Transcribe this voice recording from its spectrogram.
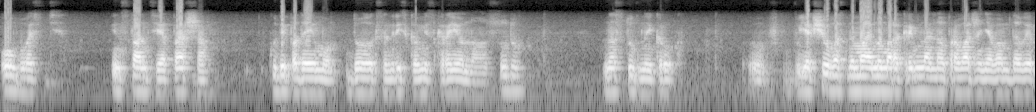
область, інстанція перша, куди подаємо до Олександрійського міськрайонного суду. Наступний крок. Якщо у вас немає номера кримінального провадження, вам дали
